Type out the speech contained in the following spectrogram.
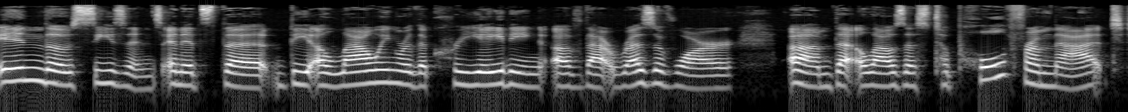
in those seasons and it's the the allowing or the creating of that reservoir um, that allows us to pull from that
